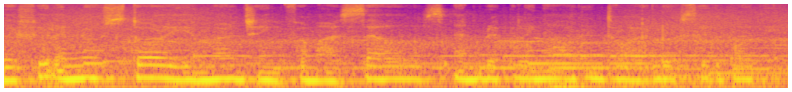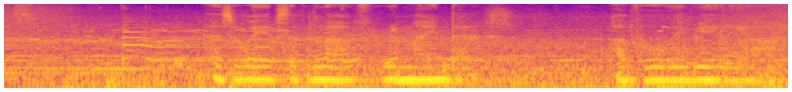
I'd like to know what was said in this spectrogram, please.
we feel a new story emerging from ourselves and rippling out into our lucid bodies as waves of love remind us of who we really are.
